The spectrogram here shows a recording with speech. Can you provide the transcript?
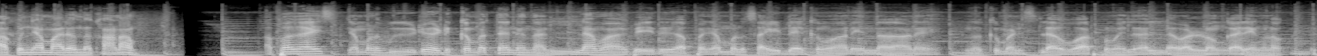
ആ കുഞ്ഞന്മാരെ ഒന്ന് കാണാം. അപ്പോൾ ഗൈസ് നമ്മൾ വീഡിയോ എടുക്കുമ്പോൾ തന്നെ നല്ല മഴ പെയ്ത് അപ്പോൾ നമ്മൾ സൈഡിലേക്ക് മാറി എന്നതാണ് നിങ്ങൾക്ക് മനസ്സിലാവും വാർപ്പുമേൽ നല്ല വെള്ളവും കാര്യങ്ങളൊക്കെ ഉണ്ട്.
